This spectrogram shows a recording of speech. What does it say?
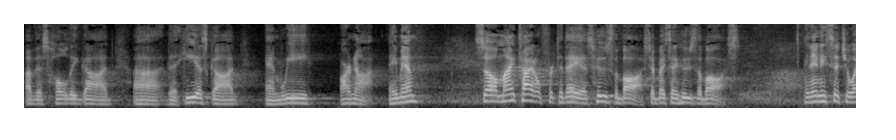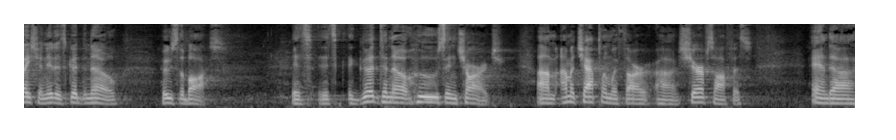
of this holy God, uh, that He is God and we are not. Amen? Amen? So, my title for today is Who's the Boss? Everybody say, Who's the boss? In any situation, it is good to know who's the boss it's, it's good to know who's in charge. Um, I'm a chaplain with our uh, sheriff's office and uh,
